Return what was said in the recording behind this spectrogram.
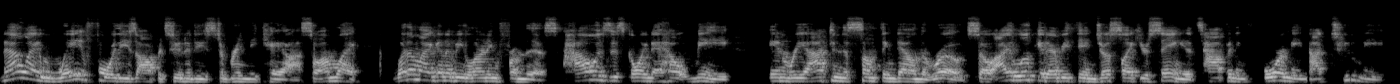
Now I wait for these opportunities to bring me chaos. So I'm like, what am I going to be learning from this? How is this going to help me in reacting to something down the road? So I look at everything just like you're saying, it's happening for me, not to me.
